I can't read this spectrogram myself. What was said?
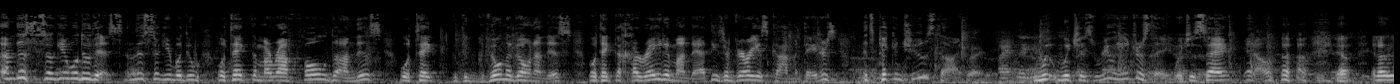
And this sugya we'll do this, and this sugya we'll do. We'll take the Marafolda on this. We'll take the Vilna Gaon on this. We'll take the Charedim on that. These are various commentators. It's pick and choose time, right. which is really interesting. Which is saying, you know, you know, you know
